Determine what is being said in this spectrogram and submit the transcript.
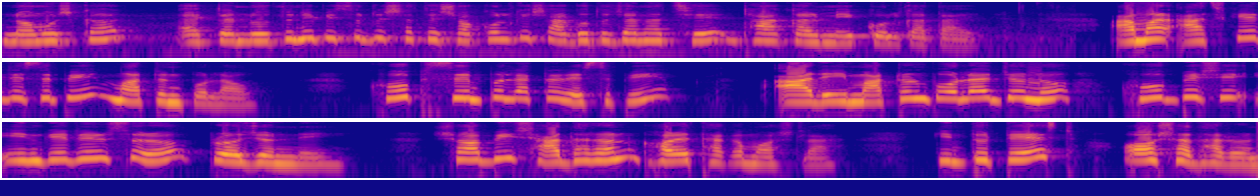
নমস্কার, একটা নতুন এপিসোডের সাথে সকলকে স্বাগত জানাচ্ছে ঢাকার মেয়ে কলকাতায়। আমার আজকের রেসিপি মাটন পোলাও। খুব সিম্পল একটা রেসিপি আর এই মাটন পোলাওয়ের জন্য খুব বেশি ইনগ্রেডিয়েন্টসেরও প্রয়োজন নেই। সবই সাধারণ ঘরে থাকা মশলা, কিন্তু টেস্ট অসাধারণ।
